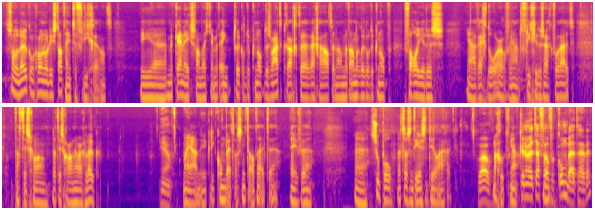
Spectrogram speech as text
Het was wel leuk om gewoon door die stad heen te vliegen. Want die eh, mechanics van dat je met één druk op de knop de zwaartekracht eh, weghaalt... en dan met de andere druk op de knop val je dus ja, rechtdoor. Of ja, dan vlieg je dus eigenlijk vooruit. Dat is gewoon, dat is gewoon heel erg leuk. ja. Maar ja, die, die combat was niet altijd eh, even soepel. Net zoals in het eerste deel eigenlijk. Wow. Maar goed, ja. Kunnen we het even over combat hebben?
